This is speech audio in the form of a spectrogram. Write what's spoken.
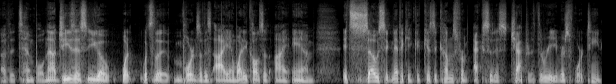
of the temple. Now, Jesus, you go, what, what's the importance of this I am? Why do he call it I am? It's so significant because it comes from Exodus chapter 3, verse 14.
